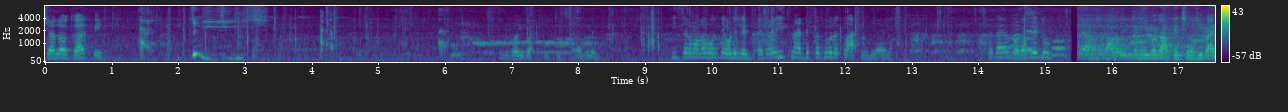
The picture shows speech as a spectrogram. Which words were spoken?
चलो घर पे. टीचर मला बोलते एवढे लेट करते हीच नाटक करते बरं क्लासमध्ये यायला. तर काय थोडा भेटू आमच्या गावडीच्या नाही बघा अपेक्षा माझी पाय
